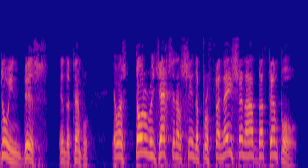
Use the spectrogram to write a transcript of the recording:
doing this in the temple? It was total rejection of sin, the profanation of the temple.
